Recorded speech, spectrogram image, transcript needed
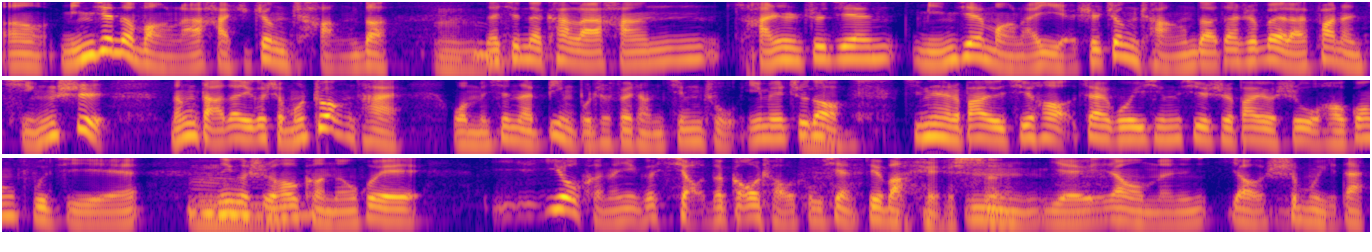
嗯，民间的往来还是正常的。嗯那现在看来韩，韩日之间民间往来也是正常的，但是未来发展情势能达到一个什么状态，我们现在并不是非常清楚。因为知道今天是八月七号，再过一星期是八月十五号光复节，嗯那个时候可能会。又可能一个小的高潮出现，对吧？嗯，也让我们要拭目以待。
